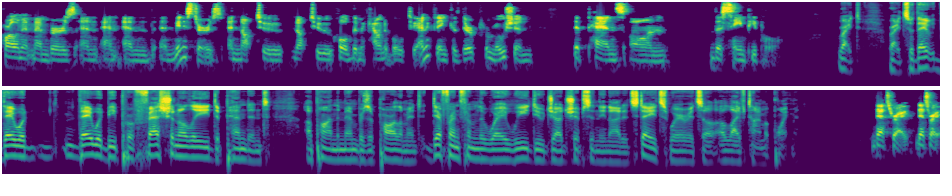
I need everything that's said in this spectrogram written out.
parliament members and, and and and ministers, and not to not to hold them accountable to anything because their promotion depends on the same people. Right, right. So they they would they would be professionally dependent upon the members of parliament, different from the way we do judgeships in the United States, where it's a, a lifetime appointment. That's right. That's right.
